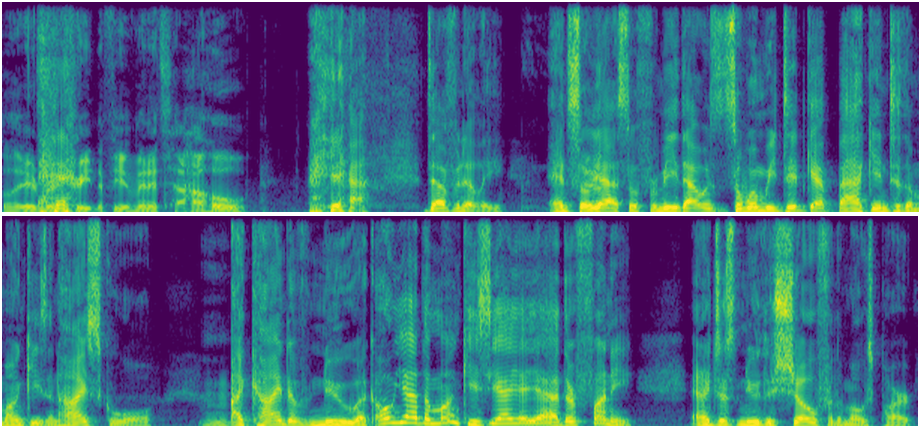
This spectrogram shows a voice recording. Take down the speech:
Well, you're for a treat in a few minutes. Ha ha ho. yeah, definitely. And so yeah. so for me that was so when we did get back into the Monkees in high school, I kind of knew like, oh yeah, the Monkees, yeah, yeah, yeah, they're funny. And I just knew the show for the most part.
